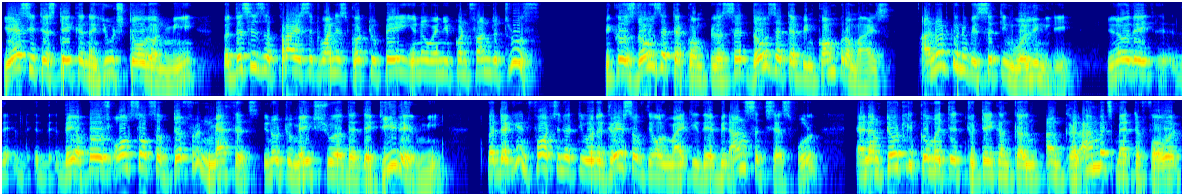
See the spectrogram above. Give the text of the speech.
Yes, it has taken a huge toll on me, but this is a price that one has got to pay, you know, when you confront the truth. Because those that are complicit, those that have been compromised, are not going to be sitting willingly. You know, they, they, they approach all sorts of different methods, you know, to make sure that they derail me. But again, fortunately, with the grace of the Almighty, they've been unsuccessful. And I'm totally committed to take Uncle, Uncle Ahmed's matter forward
